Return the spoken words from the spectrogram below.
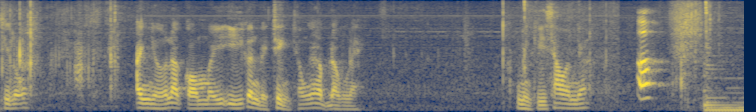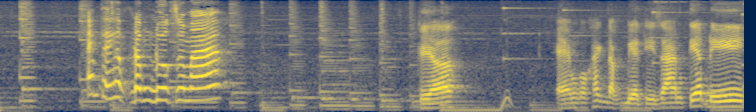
Anh xin lỗi. Anh nhớ là có mấy ý cần phải chỉnh trong cái hợp đồng này. Mình ký sau em nhé. Ơ Em thấy hợp đồng được rồi mà. Kìa Em có khách đặc biệt thì ra ăn tiếp đi.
